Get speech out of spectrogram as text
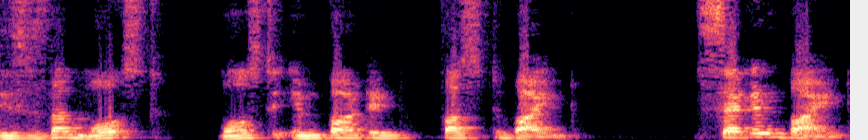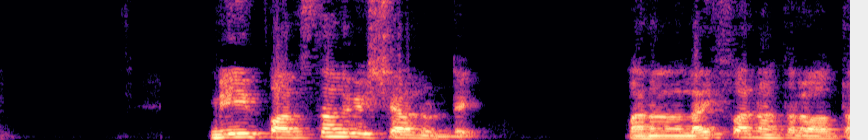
This is the most most important first point second point మీ పర్సనల్ విషయాలు ఉంటాయి మన లైఫ్ అన్న తర్వాత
